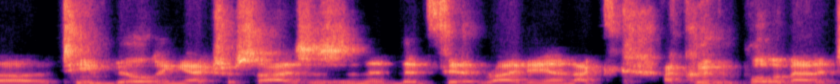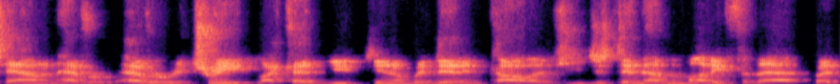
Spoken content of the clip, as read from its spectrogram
uh, team building exercises and that, that, fit right in. I, I couldn't pull them out of town and have a have a retreat like I you, you know we did in college. You just didn't have the money for that. But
